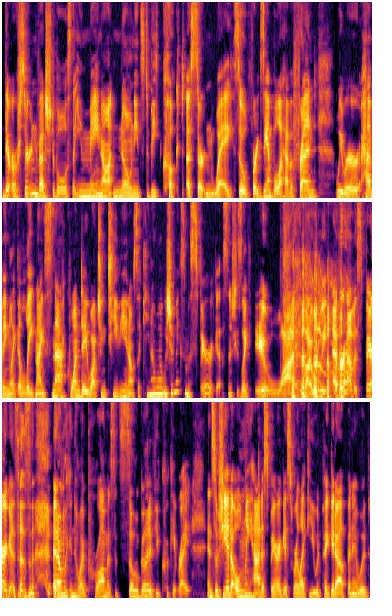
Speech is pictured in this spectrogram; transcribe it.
there are certain vegetables that you may not know needs to be cooked a certain way. So, for example, I have a friend, we were having like a late night snack one day watching TV, and I was like, you know what, we should make some asparagus. And she's like, ew, why? Why would we ever have asparagus? And I'm like, no, I promise, it's so good if you cook it right. And so she had only had asparagus where like you would pick it up and it would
